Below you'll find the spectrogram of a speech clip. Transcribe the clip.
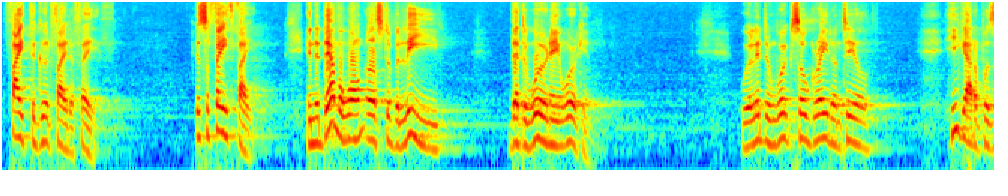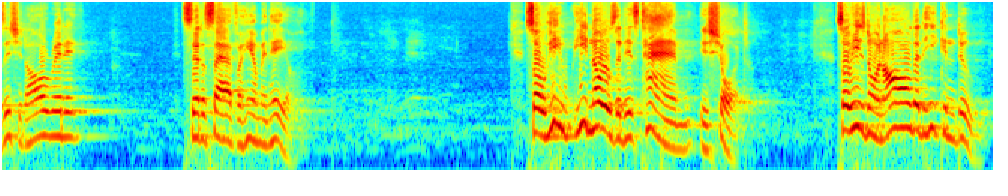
fight the good fight of faith. It's a faith fight. And the devil wants us to believe that the word ain't working. Well, it didn't work so great until he got a position already set aside for him in hell. So he, he knows that his time is short. So he's doing all that he can do.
